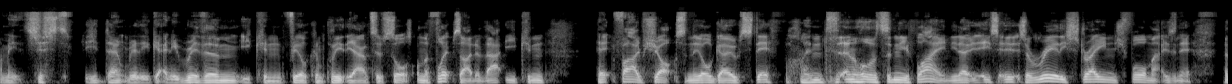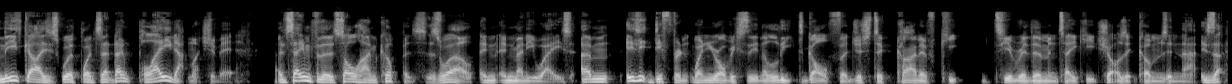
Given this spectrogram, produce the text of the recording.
I mean, it's just, you don't really get any rhythm. You can feel completely out of sorts. On the flip side of that, you can hit five shots and they all go stiff and, and all of a sudden you're flying. You know, it's, it's a really strange format, isn't it? And these guys, it's worth pointing out, don't play that much of it. And same for the Solheim Cuppers as well, in, in many ways. Um, is it different when you're obviously an elite golfer just to kind of keep to your rhythm and take each shot as it comes in that? Is that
